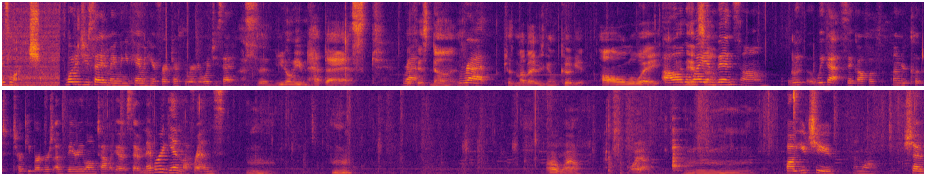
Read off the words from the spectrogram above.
is lunch. What did you say to me when you came in here for a turkey burger? What'd you say? I said, you don't even have to ask Right. if it's done. Right. Because my baby's going to cook it all the way. All the way some. and then some. We, we got sick off of undercooked turkey burgers a very long time ago, so never again, my friends. Hmm. Hmm. Oh, wow. Oh yeah. Mmm. While you chew, I'm gonna show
